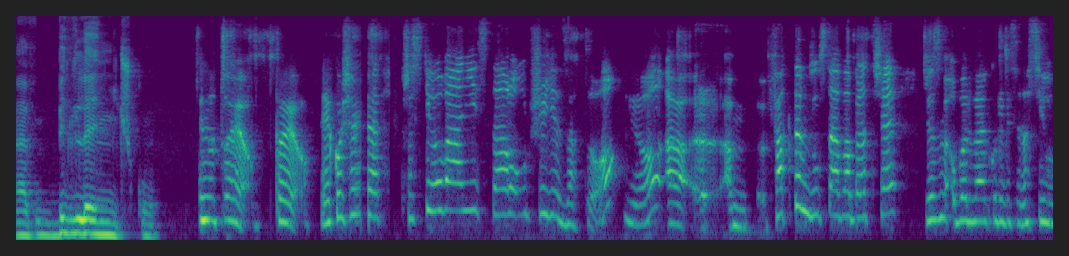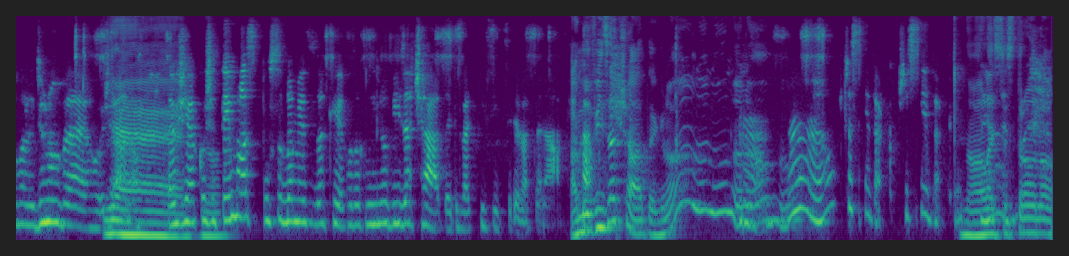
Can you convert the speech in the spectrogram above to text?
eh, v bydleníčku. No to jo, to jo. Jakože přestěhování stálo určitě za to, jo, a, a faktem zůstává, bratře, že jsme oba dva jako kdyby se nastěhovali do nového, že yeah, Takže jakože no. tímhle způsobem je to taky jako takový nový začátek 2019. A nový tak. začátek, no, no, no, no, no, no. no, no přesně tak, přesně tak. No ale sestro, no,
